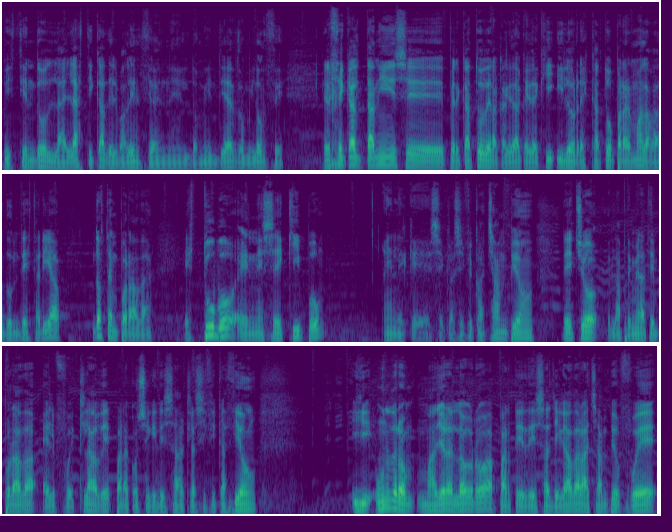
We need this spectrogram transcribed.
vistiendo la elástica del Valencia en el 2010-2011. El G. Caltani se percató de la calidad que hay de aquí y lo rescató para el Málaga, donde estaría dos temporadas estuvo en ese equipo en el que se clasificó a Champions. De hecho, la primera temporada él fue clave para conseguir esa clasificación. Y uno de los mayores logros, aparte de esa llegada a la Champions, fue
